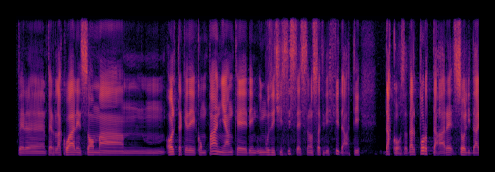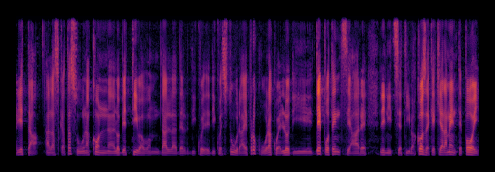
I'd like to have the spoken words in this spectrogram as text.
per, per, la quale insomma mh, oltre che dei compagni anche dei, i musicisti stessi sono stati diffidati da cosa? Dal portare solidarietà alla Scatasuna con l'obiettivo di, di, questura e procura quello di depotenziare l'iniziativa, cosa che chiaramente poi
